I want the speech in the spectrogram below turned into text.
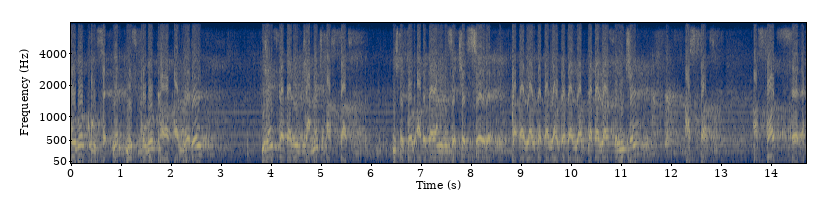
բոլոր կոնցեպտներ, մեծ բոլոր քաղաքարները իրենց կատարելության մեջ Աստված է։ Ինչպես որ ավետարանը գսե, չէ, սերը, կատարյալ, կատարյալ, կատարյալ, կատարյալ սեր ինչ է։ Աստված։ Աստված սեր է։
